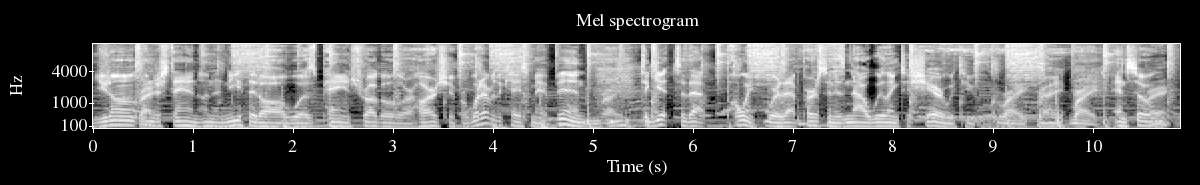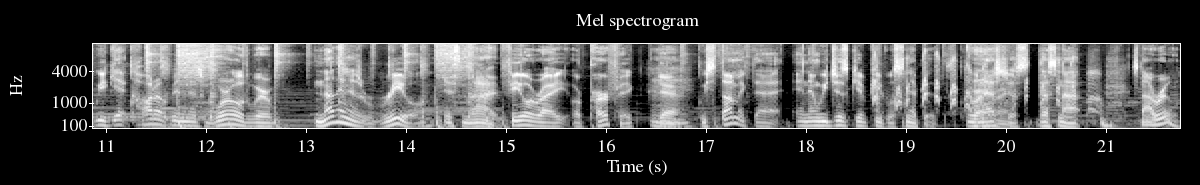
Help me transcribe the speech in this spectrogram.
You don't understand underneath it all was pain, struggle, or hardship, or whatever the case may have been, right. to get to that point where that person is now willing to share with you. Right. Right. Right. And so we get caught up in this world where nothing is real. It's not feel right or perfect. Yeah. We stomach that and then we just give people snippets. And Right, that's right. just that's not it's not real.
